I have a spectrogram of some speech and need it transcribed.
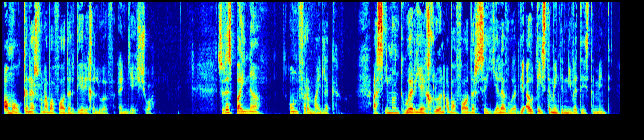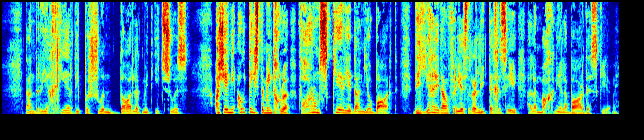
almal kinders van Abba Vader deur die geloof in Yeshua. So dis byna onvermydelik. As iemand hoor jy glo in Abba Vader se hele woord, die Ou Testament en Nuwe Testament, dan reageer die persoon dadelik met iets soos As jy in die Ou Testament glo, waarom skeer jy dan jou baard? Die Here het dan vir Israeliete gesê, hulle mag nie hulle baarde skeer nie.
